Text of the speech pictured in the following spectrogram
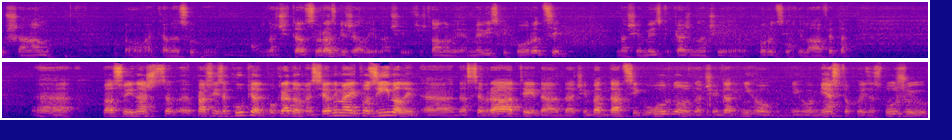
u, Šamu, ovaj, kada su, znači, tada su razbježali, znači, članovi emevijske porodci, naši emevijske, kažem, znači, porodci Hilafeta, e, pa su i naš, pa su i zakupljali po gradovima selima i pozivali e, da se vrate, da, da će im dati sigurnost, da će im dati njihov, njihovo mjesto koje zaslužuju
